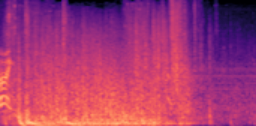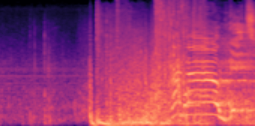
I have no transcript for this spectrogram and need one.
Thanks. Man down! Hit!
